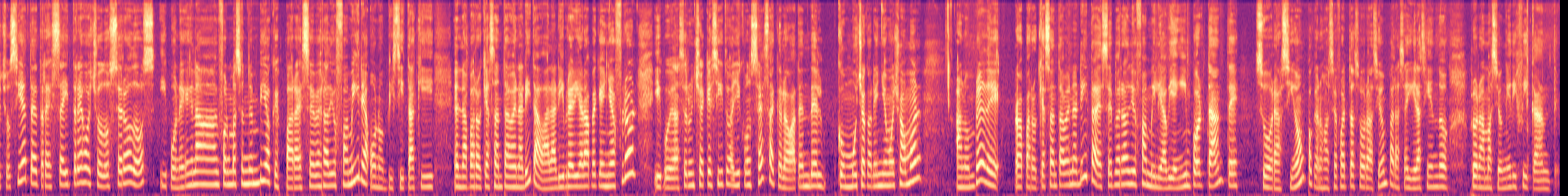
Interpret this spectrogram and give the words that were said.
787-363-8202 y pone en la información de envío que es para SB Radio Familia o nos visita aquí en la parroquia Santa Benalita, va a la librería La Pequeña Flor y puede hacer un chequecito allí con César que lo va a atender con mucho cariño y mucho amor a nombre de la parroquia Santa Benalita, SB Radio Familia. Bien importante su oración, porque nos hace falta su oración para seguir haciendo programación edificante.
